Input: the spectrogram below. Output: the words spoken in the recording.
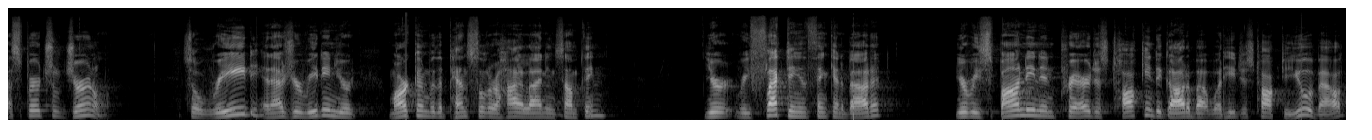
a spiritual journal. So read, and as you're reading, you're marking with a pencil or highlighting something. You're reflecting and thinking about it. You're responding in prayer, just talking to God about what He just talked to you about.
